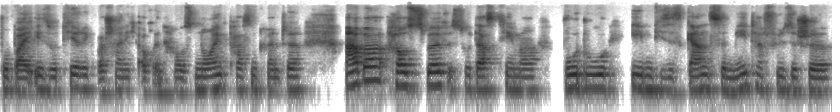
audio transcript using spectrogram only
wobei Esoterik wahrscheinlich auch in Haus 9 passen könnte. Aber Haus 12 ist so das Thema, wo du eben dieses ganze metaphysische,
